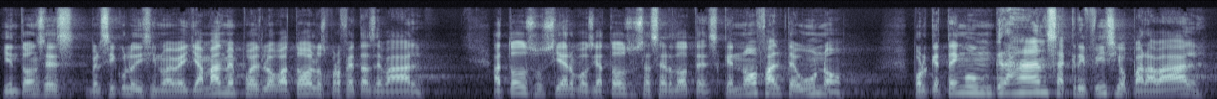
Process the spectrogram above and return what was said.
Y entonces, versículo 19, llamadme pues luego a todos los profetas de Baal a todos sus siervos y a todos sus sacerdotes, que no falte uno, porque tengo un gran sacrificio para Baal.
